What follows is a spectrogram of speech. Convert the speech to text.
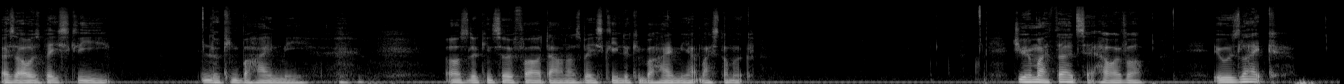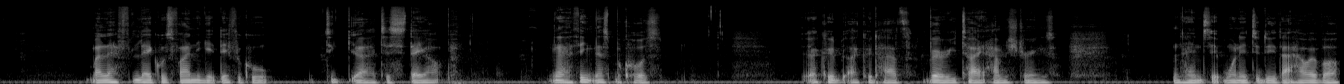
As I was basically looking behind me, I was looking so far down, I was basically looking behind me at my stomach. During my third set, however, it was like my left leg was finding it difficult to uh, to stay up. And I think that's because I could I could have very tight hamstrings, and hence it wanted to do that. However,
